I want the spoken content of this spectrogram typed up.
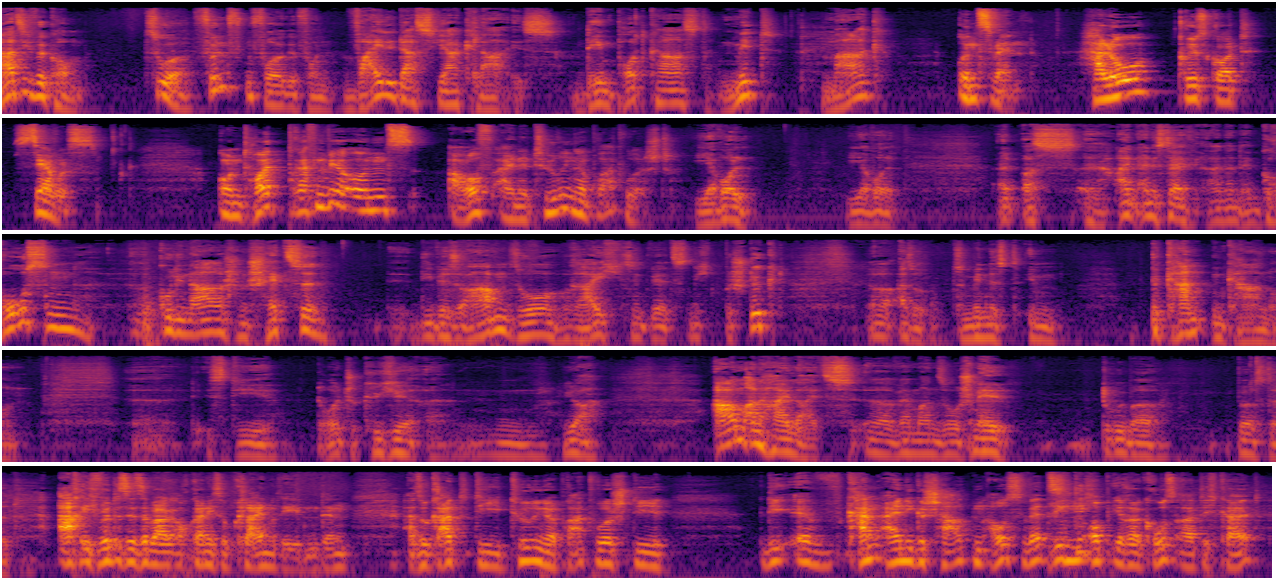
Herzlich willkommen zur fünften Folge von Weil das ja klar ist, dem Podcast mit Marc und Sven. Hallo, grüß Gott, Servus. Und heute treffen wir uns auf eine Thüringer Bratwurst. Jawohl, jawohl. Was, äh, ein, eines der, einer der großen äh, kulinarischen Schätze, die wir so haben. So reich sind wir jetzt nicht bestückt, äh, also zumindest im bekannten Kanon. Ist die deutsche Küche ja, arm an Highlights, wenn man so schnell drüber bürstet. Ach, ich würde es jetzt aber auch gar nicht so klein reden, denn also gerade die Thüringer Bratwurst, die, die äh, kann einige Scharten auswetzen, Richtig? ob ihrer Großartigkeit,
